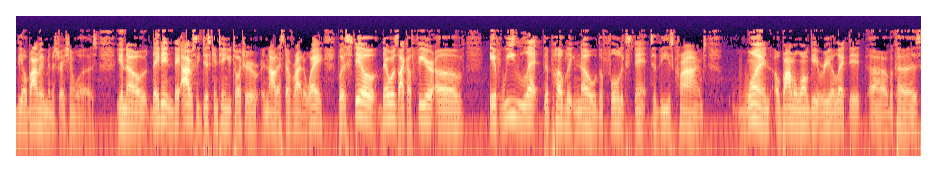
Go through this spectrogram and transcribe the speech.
the Obama administration was. You know, they didn't, they obviously discontinued torture and all that stuff right away, but still there was like a fear of if we let the public know the full extent to these crimes, one, Obama won't get reelected, uh, because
